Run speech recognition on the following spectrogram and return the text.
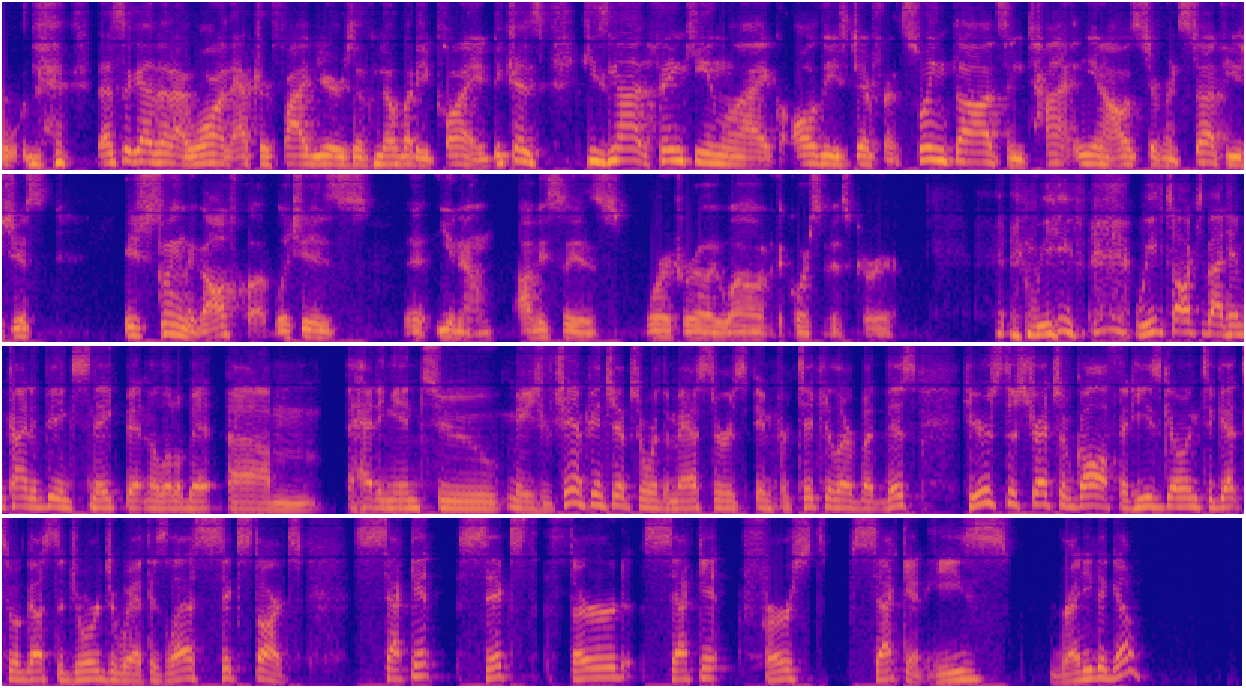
that's the guy that I want after five years of nobody playing because he's not thinking like all these different swing thoughts and time, you know, all this different stuff. He's just he's just swinging the golf club, which is uh, you know obviously has worked really well over the course of his career. we've we've talked about him kind of being snake bitten a little bit um, heading into major championships or the Masters in particular. But this here's the stretch of golf that he's going to get to Augusta, Georgia with. His last six starts: second, sixth, third, second, first, second. He's ready to go.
